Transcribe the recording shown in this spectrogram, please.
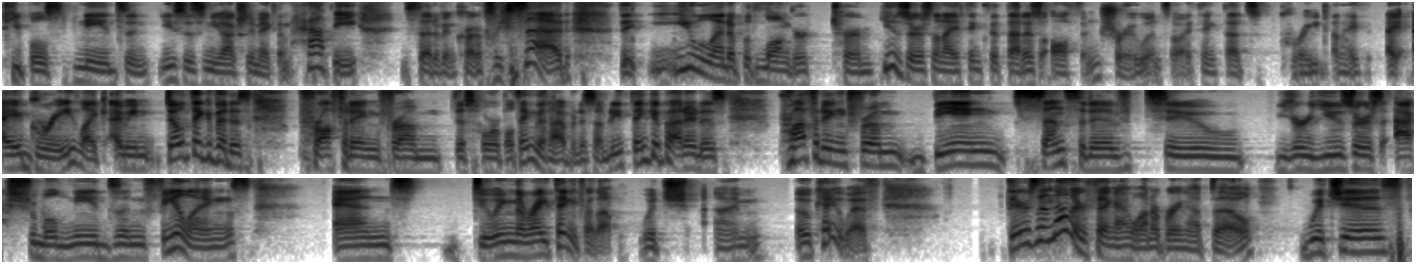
people's needs and uses and you actually make them happy instead of incredibly sad that you will end up with longer term users. And i think that that is often true. And so i think that's great. And I, I, I agree. Like i mean don't think of it as profiting from this horrible thing that happened to somebody. Think about it as profiting from being sensitive to your users actual needs and feelings and doing the right thing for them which i'm okay with. There's another thing i want to bring up though which is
